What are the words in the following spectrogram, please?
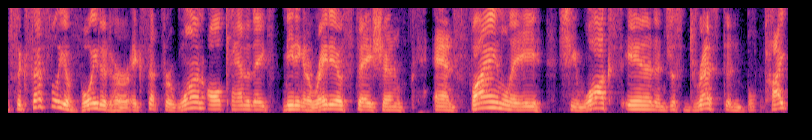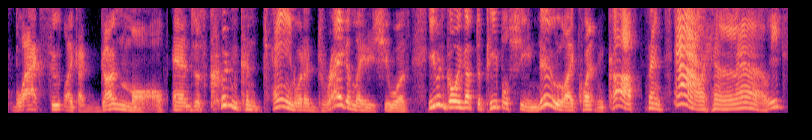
successfully avoided her except for one all candidates meeting at a radio station and finally, she walks in and just dressed in tight black suit like a gun moll and just couldn't contain what a dragon lady she was. Even going up to people she knew, like Quentin Kopp, saying, Oh, hello, it's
